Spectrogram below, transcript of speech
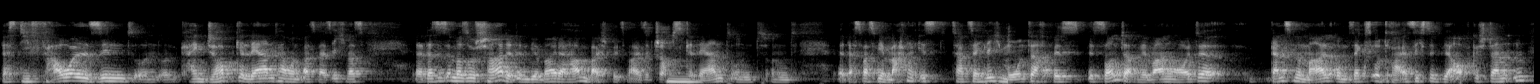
dass die faul sind und, und keinen Job gelernt haben und was weiß ich was. Äh, das ist immer so schade, denn wir beide haben beispielsweise Jobs mhm. gelernt und, und äh, das, was wir machen, ist tatsächlich Montag bis, bis Sonntag. Wir waren heute ganz normal um 6.30 Uhr sind wir aufgestanden.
